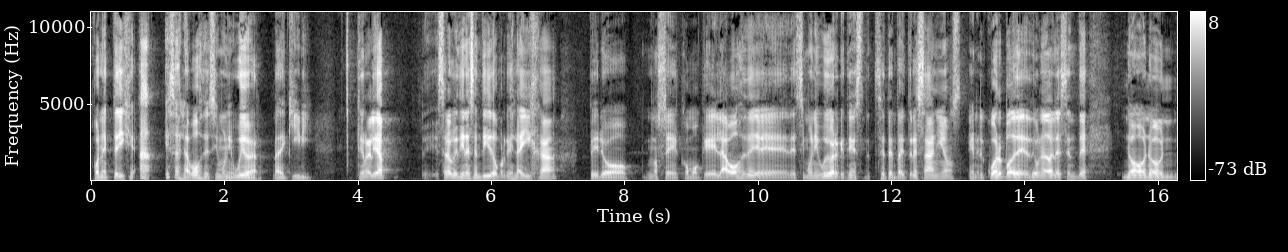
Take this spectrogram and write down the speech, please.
conecté y dije, ah, esa es la voz de Simone Weaver, la de Kiri. Que en realidad eh, es algo que tiene sentido porque es la hija, pero no sé, como que la voz de, de Simone Weaver, que tiene 73 años, en el cuerpo de, de un adolescente, no, no, no-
